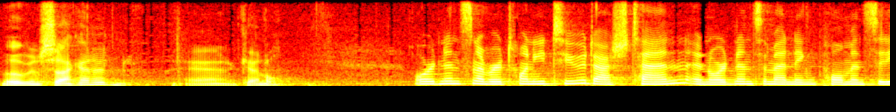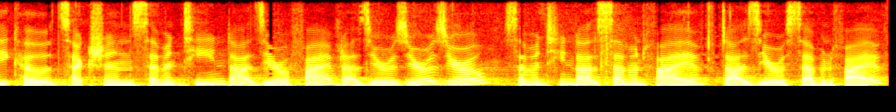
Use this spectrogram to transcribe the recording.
Moved and seconded, and Kendall? Ordinance number 22-10, an ordinance amending Pullman City Code, Section 17.05.000, 17.75.075,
